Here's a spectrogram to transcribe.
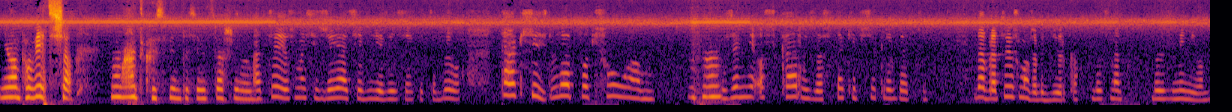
nie mam powietrza. Matko święta się wystraszyłam. A ty już myślisz, że ja cię biję, wiesz jakie to było. Tak się źle poczułam, Mhm. że mnie oskarżasz, takie przykre rzeczy. Dobra, tu już może być dziurka, bo już, na, bo już zmieniłam.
